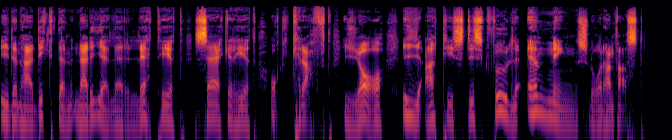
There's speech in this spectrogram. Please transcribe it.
i den här dikten när det gäller lätthet, säkerhet och kraft. Ja, i artistisk fulländning slår han fast.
